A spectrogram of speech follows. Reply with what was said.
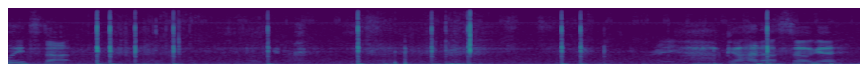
Complete stop. Oh God, that was so good.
